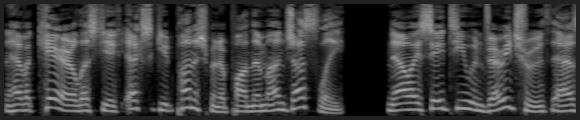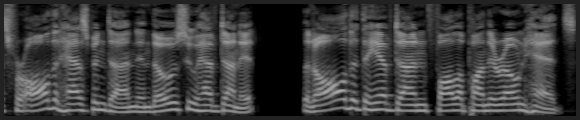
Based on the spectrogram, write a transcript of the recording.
and have a care lest ye execute punishment upon them unjustly. Now I say to you in very truth, as for all that has been done, and those who have done it, let all that they have done fall upon their own heads,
